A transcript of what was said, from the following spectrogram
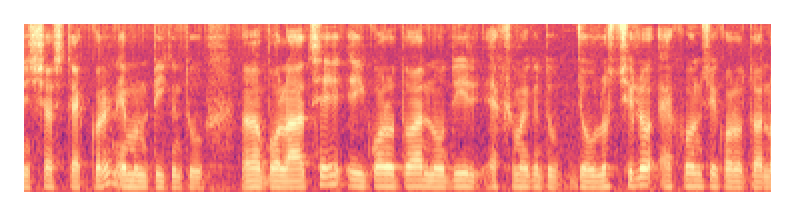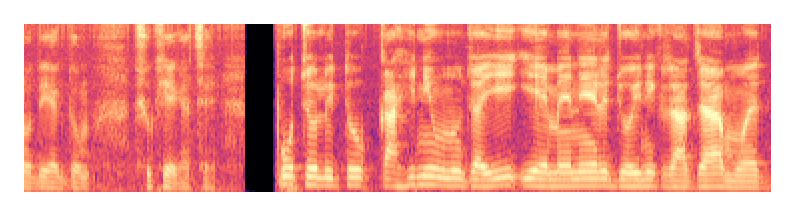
নিঃশ্বাস ত্যাগ করেন, এমনটি কিন্তু বলা আছে। এই করতোয়া নদীর একসময় কিন্তু জৌলস ছিল, এখন সে করতোয়া নদী একদম শুকিয়ে গেছে। প্রচলিত কাহিনী অনুযায়ী ইয়েমেনের জৈনিক রাজা ময়েজ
